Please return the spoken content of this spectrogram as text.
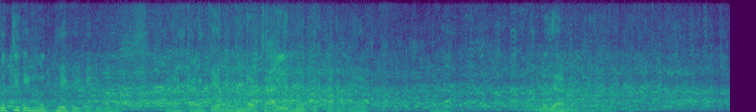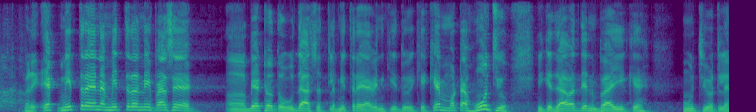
બધી હિંમત ભેગી કરી બોલો. કારણ કે એની ઉંમર ચાલી નહોતી કરી. મજા નહીં એક મિત્ર એના મિત્રની પાસે બેઠો તો ઉદાસ એટલે મિત્રએ આવીને કીધું કે કેમ મોટા, હું થયું? એ કે જવા દે ને ભાઈ કે હું થયું એટલે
